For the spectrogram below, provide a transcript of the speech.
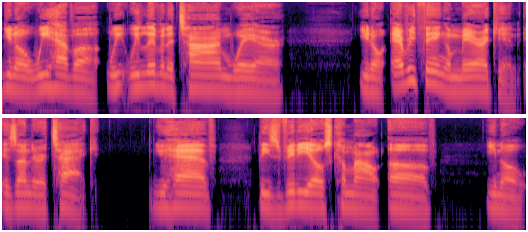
you know, we have a we, we live in a time where, you know, everything American is under attack. You have these videos come out of, you know,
